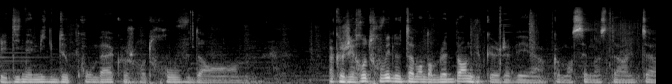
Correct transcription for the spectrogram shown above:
les dynamiques de combat que je retrouve dans, que j'ai retrouvé notamment dans Bloodborne, vu que j'avais euh, commencé Monster Hunter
